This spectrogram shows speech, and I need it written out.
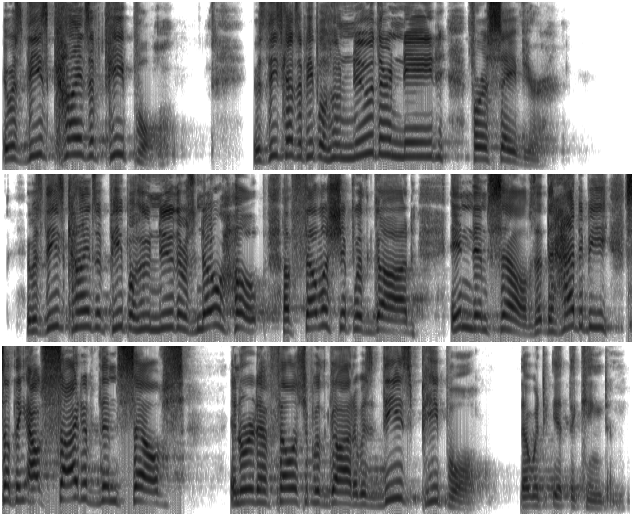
It was these kinds of people it was these kinds of people who knew their need for a Savior. It was these kinds of people who knew there was no hope of fellowship with God in themselves, that there had to be something outside of themselves in order to have fellowship with God. It was these people that would get the kingdom,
